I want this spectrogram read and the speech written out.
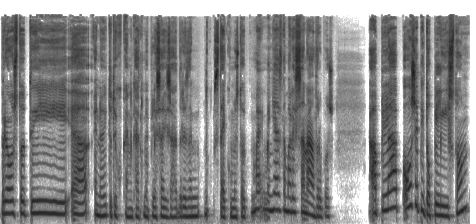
προς το ότι εννοείται ότι έχω κάνει κάτι με plus size άντρες, δεν στέκομαι στο... Με, με νοιάζει να μου αρέσει σαν άνθρωπος. Απλά ως επιτοπλίστων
